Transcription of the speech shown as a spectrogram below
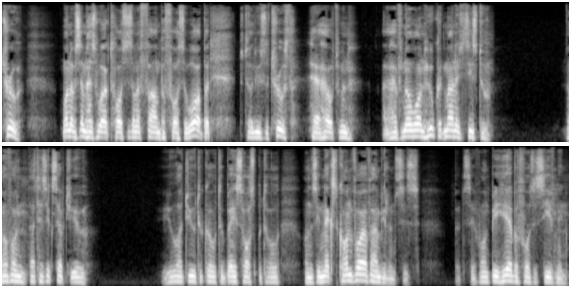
True, one of them has worked horses on a farm before the war, but to tell you the truth, Herr Hauptmann, I have no one who could manage these two. No one, that is, except you. You are due to go to base hospital on the next convoy of ambulances, but they won't be here before this evening.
